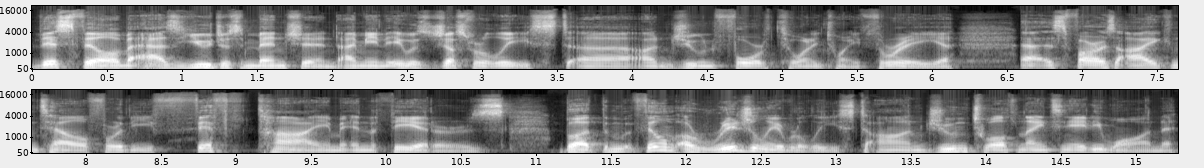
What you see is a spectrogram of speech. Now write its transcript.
this film, as you just mentioned, I mean, it was just released uh, on June 4th, 2023. As far as I can tell, for the fifth time in the theaters. But the film originally released on June 12th, 1981,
